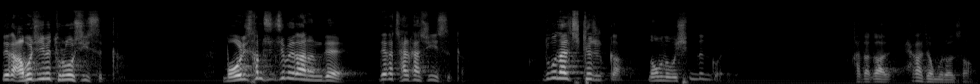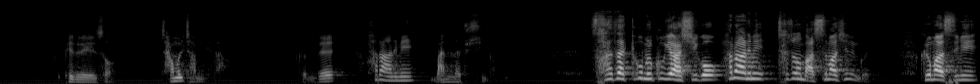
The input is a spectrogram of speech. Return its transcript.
내가 아버지 집에 들어올 수 있을까? 멀리 삼촌집을 가는데 내가 잘 갈 수 있을까? 누구 날 지켜줄까? 너무너무 힘든 거예요. 가다가 해가 저물어서 베드레에서 잠을 잡니다. 그런데 하나님이 만나 주신 겁니다. 사자 꿈을 꾸게 하시고 하나님이 찾아와 말씀하시는 거예요. 그 말씀이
